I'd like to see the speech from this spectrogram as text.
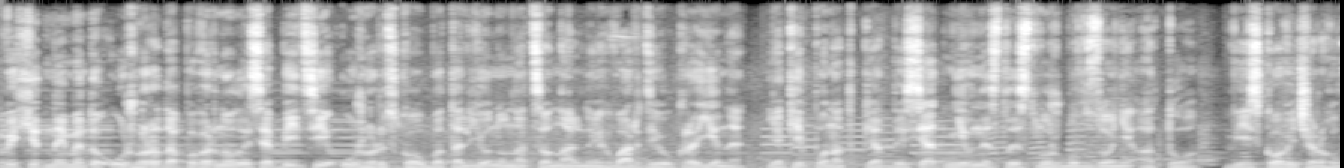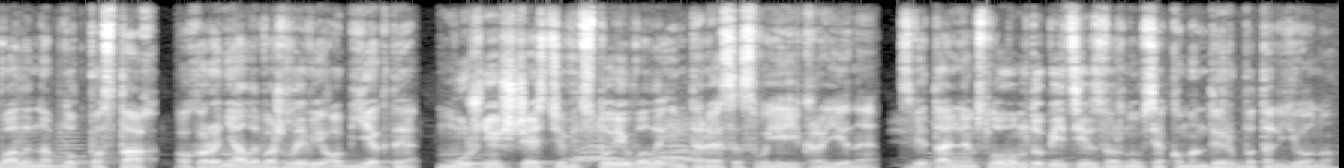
вихідними до Ужгорода повернулися бійці Ужгородського батальйону Національної гвардії України, які понад 50 днів несли службу в зоні АТО. Військові чергували на блокпостах, охороняли важливі об'єкти, мужньо й з честю відстоювали інтереси своєї країни. З вітальним словом до бійців звернувся командир батальйону.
